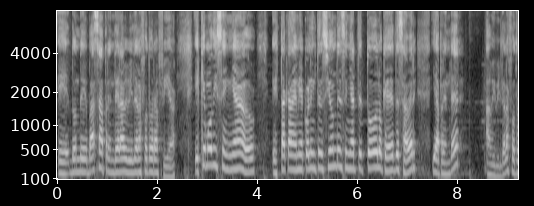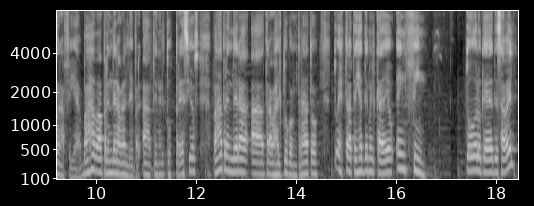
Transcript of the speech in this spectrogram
eh, donde vas a aprender a vivir de la fotografía. Y es que hemos diseñado esta academia con la intención de enseñarte todo lo que debes de saber y aprender a vivir de la fotografía. Vas a aprender a, tener tus precios, vas a aprender a, a trabajar tu contrato, tus estrategias de mercadeo, en fin, todo lo que debes de saber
